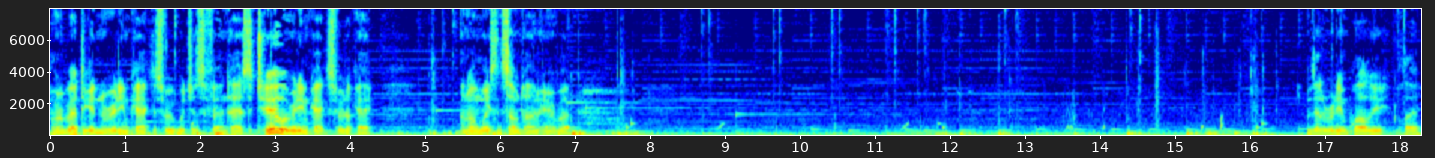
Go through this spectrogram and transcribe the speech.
And we're about to get an iridium cactus fruit, which is fantastic. Two iridium cactus fruit, okay. I know I'm wasting some time here, but... Is that iridium quality clay?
